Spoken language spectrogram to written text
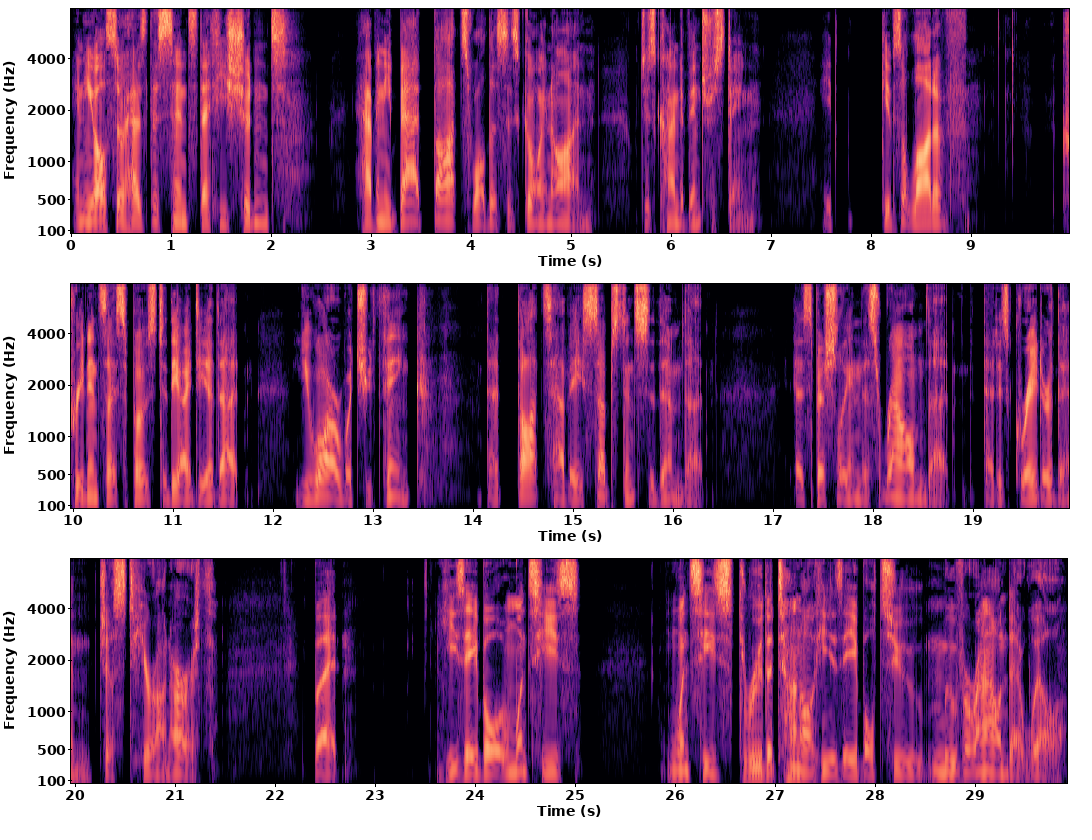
And he also has the sense that he shouldn't have any bad thoughts while this is going on, which is kind of interesting. It gives a lot of credence, I suppose, to the idea that you are what you think, that thoughts have a substance to them that, especially in this realm, that, that is greater than just here on earth. But he's able, and once he's once he's through the tunnel, he is able to move around at will.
